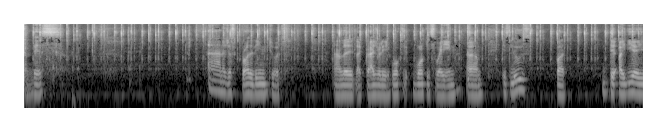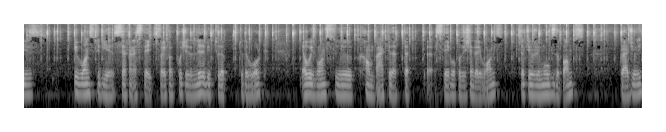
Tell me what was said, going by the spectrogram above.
And this. And I just brought it into it. And let it like gradually work work its way in. Um, it's loose but the idea is it wants to be a certain state so if I push it a little bit to the to the work it always wants to come back to that, that uh, stable position that it wants. So it actually removes the bumps gradually.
